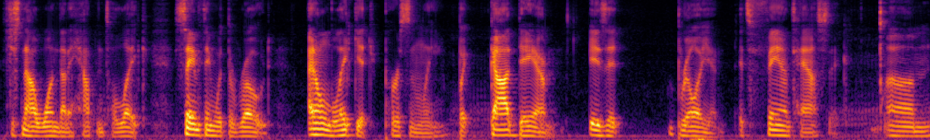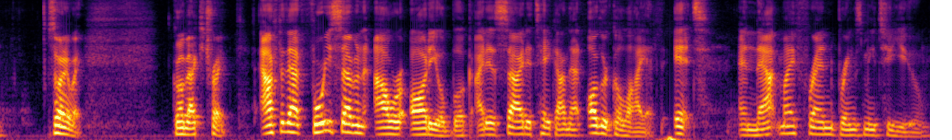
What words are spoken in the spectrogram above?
It's just not one that I happen to like. Same thing with The Road. I don't like it personally, but goddamn, is it brilliant. It's fantastic. Um, so anyway, going back to Trey. After that 47 hour audiobook, I decided to take on that other Goliath, it. And that, my friend, brings me to you.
